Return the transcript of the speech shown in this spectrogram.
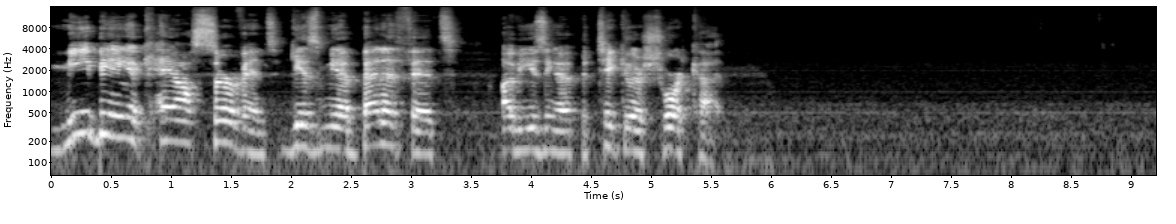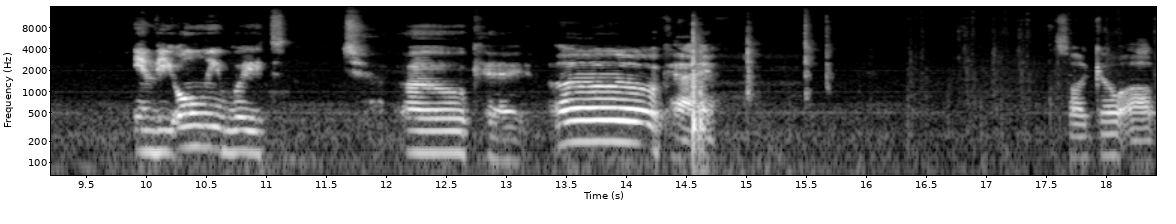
Me being a Chaos Servant gives me a benefit of using a particular shortcut. And the only way to. Okay. Okay. So I go up.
